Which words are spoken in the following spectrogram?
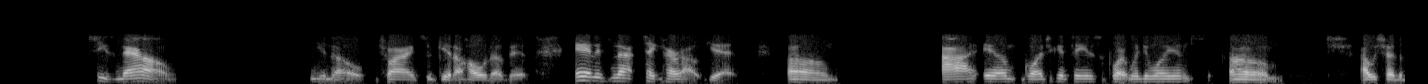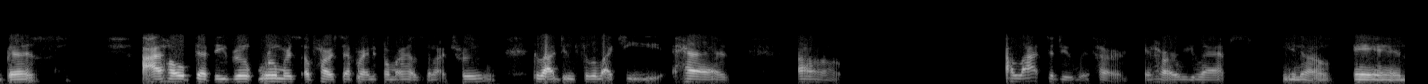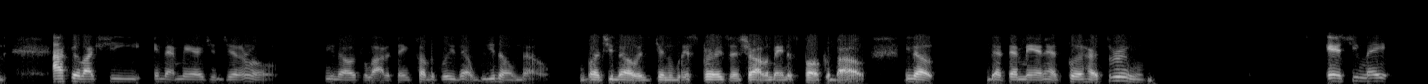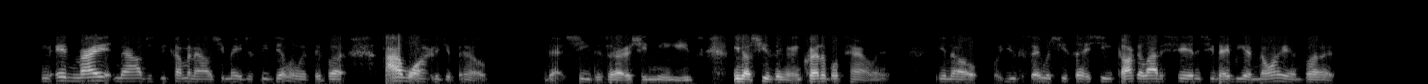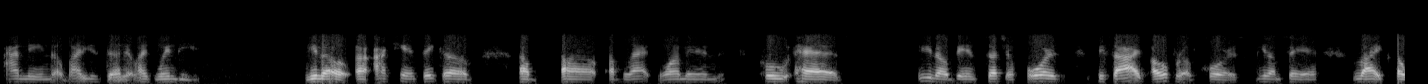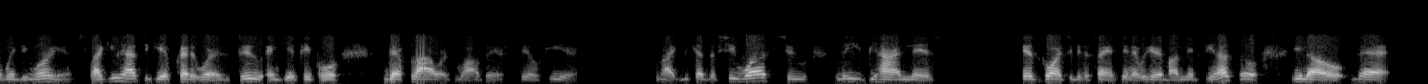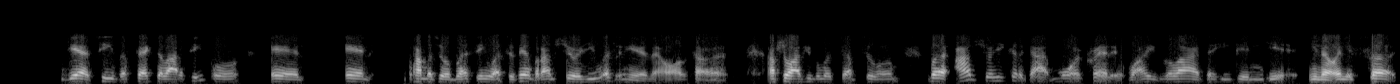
she's now, you know, trying to get a hold of it. And it's not taking her out yet. Um I am going to continue to support Wendy Williams. Um I wish her the best. I hope that these rumors of her separating from her husband are true, because I do feel like he has uh, a lot to do with her and her relapse, you know. And I feel like she, in that marriage in general, you know, it's a lot of things publicly that we don't know. But you know, it's been whispers, and Charlamagne has spoke about, you know, that that man has put her through, and she may, it might now just be coming out. She may just be dealing with it, but I want her to get the help that she deserves, she needs. You know, she's an incredible talent. You know, you can say what she says. She talk a lot of shit, and she may be annoying, but I mean, nobody's done it like Wendy. You know, I, I can't think of a, a a black woman who has, you know, been such a force besides Oprah, of course. You know what I'm saying? Like a Wendy Williams. Like you have to give credit where it's due and give people their flowers while they're still here. Like because if she was to leave behind this, it's going to be the same thing that we hear about Nipsey Hussle. You know that yes, he's affected a lot of people, and and how much of a blessing he was to them. But I'm sure he wasn't hearing that all the time. I'm sure a lot of people looked up to him, but I'm sure he could have got more credit while he was alive that he didn't get. You know, and it sucks.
